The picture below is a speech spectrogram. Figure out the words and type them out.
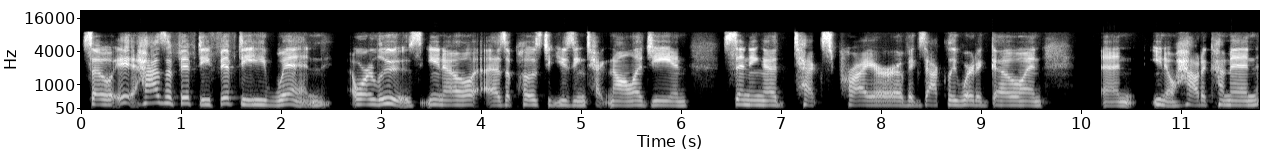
So it has a 50 50 win or lose, you know, as opposed to using technology and sending a text prior of exactly where to go and, and, you know, how to come in.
